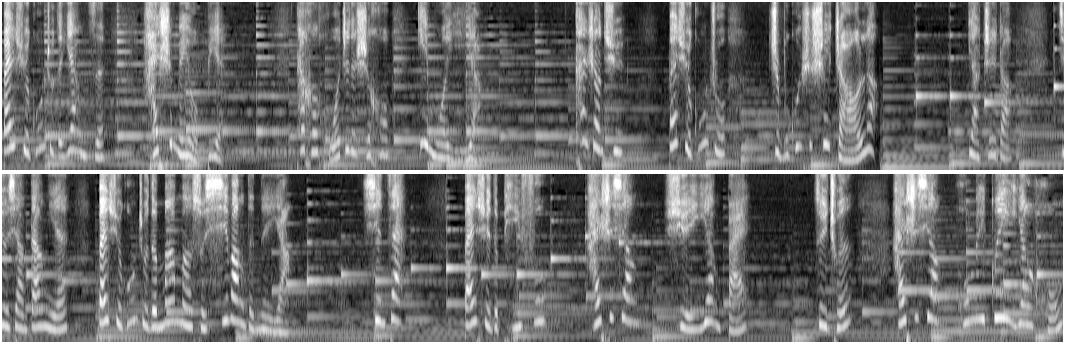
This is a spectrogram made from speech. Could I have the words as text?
白雪公主的样子还是没有变，她和活着的时候。一模一样，看上去，白雪公主只不过是睡着了。要知道，就像当年白雪公主的妈妈所希望的那样，现在，白雪的皮肤还是像雪一样白，嘴唇还是像红玫瑰一样红，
